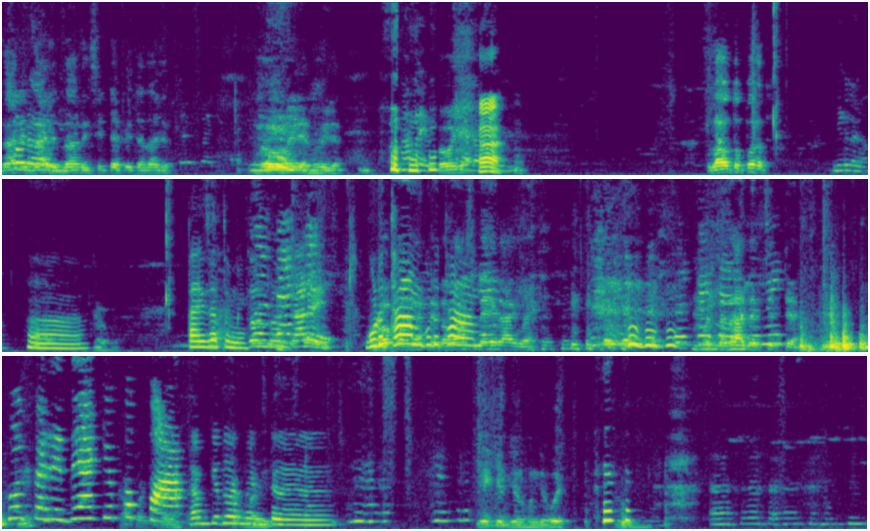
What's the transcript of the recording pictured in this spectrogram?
झाले झाले झाले शिट्ट्या पिट्ट्या झाले हो. हा. हा लावतो परत. निघलं. ना. हा. ताई जा तुम्ही. गुडू थांब गुडू थांब. वाचलंही लागलंय. म्हणलं झाले शिट्ट्या थांब की दोन मिनिट. एक एक जण म्हणजे होय. हं.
